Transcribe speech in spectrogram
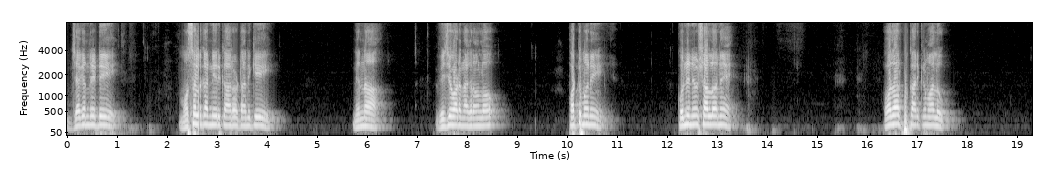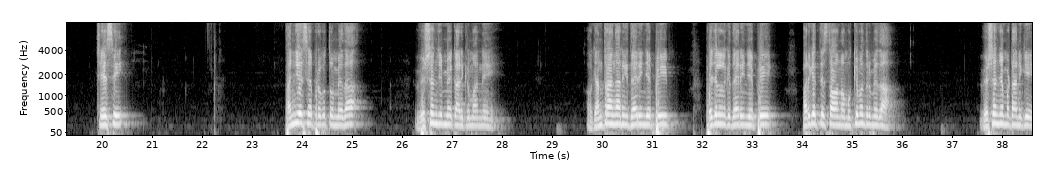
జగన్ రెడ్డి మొసలు కన్నీరు కారవటానికి నిన్న విజయవాడ నగరంలో పట్టుమని కొన్ని నిమిషాల్లోనే ఓదార్పు కార్యక్రమాలు చేసి పనిచేసే ప్రభుత్వం మీద విషం జిమ్మే కార్యక్రమాన్ని ఒక యంత్రాంగానికి ధైర్యం చెప్పి ప్రజలకి ధైర్యం చెప్పి పరిగెత్తిస్తా ఉన్న ముఖ్యమంత్రి మీద విషం చెమ్మటానికి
